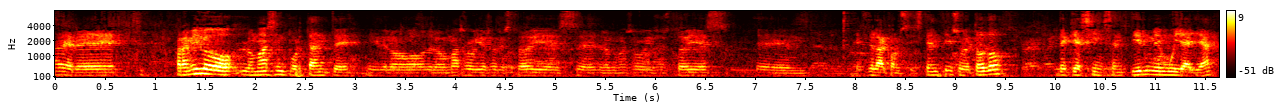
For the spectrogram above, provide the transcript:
a ver, eh, para mí lo, lo más importante y de lo, de lo más orgulloso que estoy es, eh, de lo que más orgulloso estoy es, eh, es de la consistencia y sobre todo de que sin sentirme muy allá,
